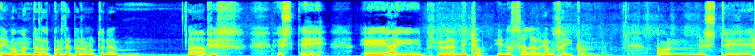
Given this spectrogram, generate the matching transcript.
iba a mandar al corte, pero no tenemos... A ver, este, eh, ahí pues me hubieran dicho y nos alargamos ahí con, con este,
